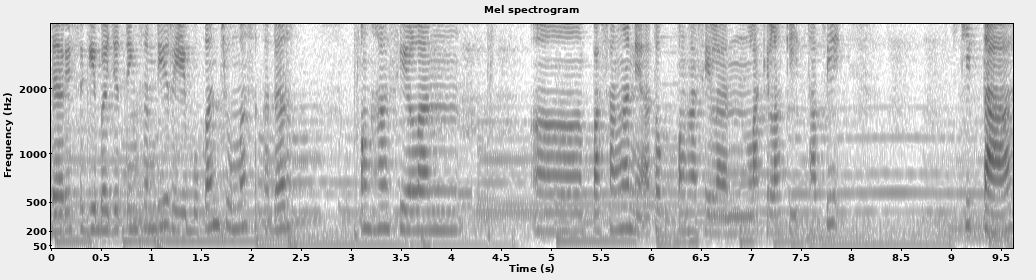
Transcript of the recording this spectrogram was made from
dari segi budgeting sendiri bukan cuma sekedar penghasilan eh, pasangan ya atau penghasilan laki-laki, tapi kita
